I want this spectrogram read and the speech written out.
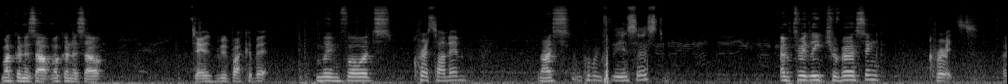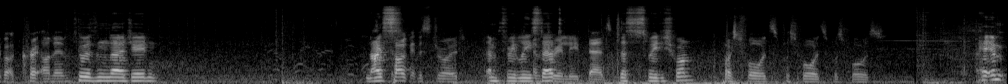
My gun is out, my gun is out. James, move back a bit. Moving forwards. Crit on him. Nice. I'm coming for the assist. M3 lead traversing. Crits. I got a crit on him. Two of them there, Jaydon. Nice. Target destroyed. M3 lead's M3 dead. lead dead. There's a Swedish one. Push forwards, push forwards, push forwards. Hit him,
